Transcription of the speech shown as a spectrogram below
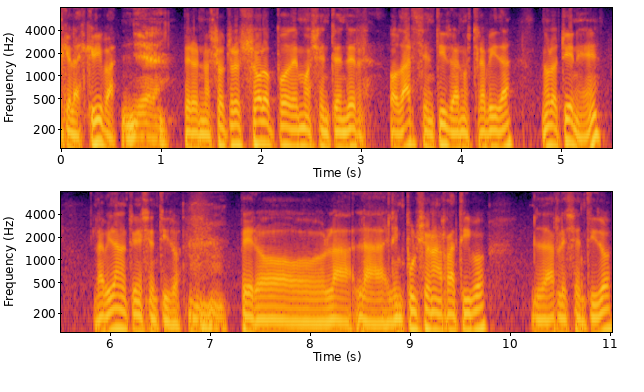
que la escriba. Pero nosotros solo podemos entender o dar sentido a nuestra vida. No lo tiene, ¿eh? La vida no tiene sentido. Pero la- la- el impulso narrativo de darle sentido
